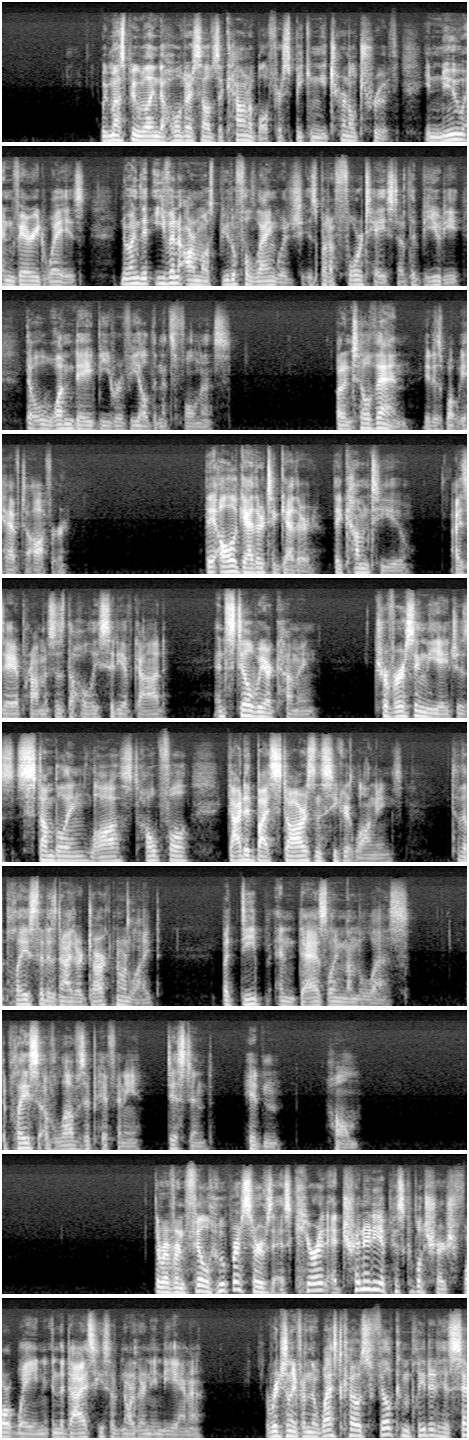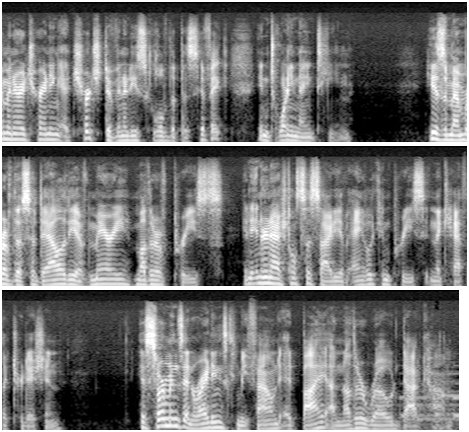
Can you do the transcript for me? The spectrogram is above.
We must be willing to hold ourselves accountable for speaking eternal truth in new and varied ways, knowing that even our most beautiful language is but a foretaste of the beauty that will one day be revealed in its fullness. But until then, it is what we have to offer. They all gather together, they come to you, Isaiah promises the holy city of God. And still we are coming, traversing the ages, stumbling, lost, hopeful, guided by stars and secret longings, to the place that is neither dark nor light, but deep and dazzling nonetheless, the place of love's epiphany, distant, hidden, home. The Reverend Phil Hooper serves as curate at Trinity Episcopal Church, Fort Wayne, in the Diocese of Northern Indiana. Originally from the West Coast, Phil completed his seminary training at Church Divinity School of the Pacific in 2019. He is a member of the Sodality of Mary, Mother of Priests, an international society of Anglican priests in the Catholic tradition. His sermons and writings can be found at byanotherroad.com.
